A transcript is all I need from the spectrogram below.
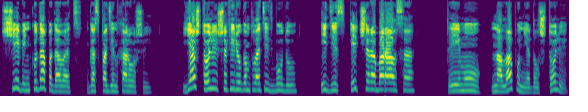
«Щебень куда подавать, господин хороший? Я, что ли, шоферюгам платить буду? И диспетчер оборался. Ты ему на лапу не дал, что ли?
